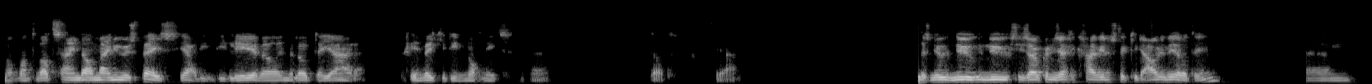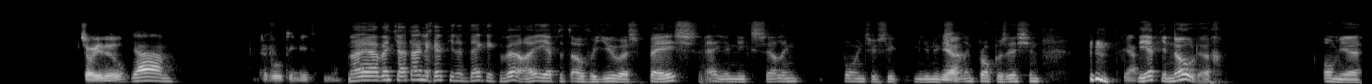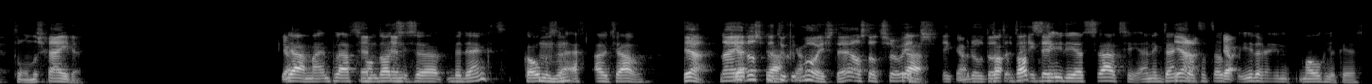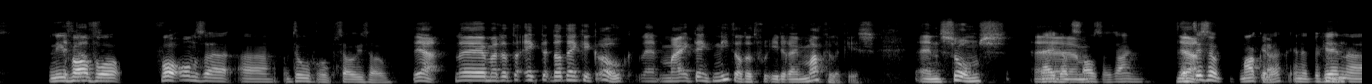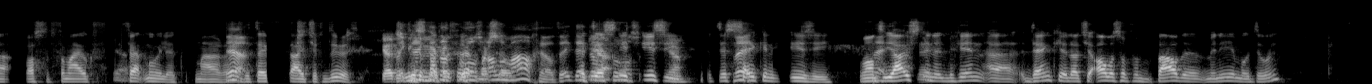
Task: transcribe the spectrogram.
Want- Want wat zijn dan mijn USP's? Ja, die, die leer je wel in de loop der jaren. In het begin weet je die nog niet. Eh, dat, ja. Dus nu, nu, nu je zou kunnen zeggen, ik ga weer een stukje de oude wereld in. Ehm, zo je wil. Ja, Dat voelt hij niet. Nou ja, weet je, uiteindelijk heb je het denk ik wel. Hè? Je hebt het over USP's, hè? Unique Selling Points, Unique Ja. Selling Proposition. Ja. Die heb je nodig om je te onderscheiden. Ja. ja. maar in plaats van En- dat en- je ze bedenkt, komen ze Mhm. echt uit jou. Ja, nou ja, Ja, dat is natuurlijk ja. het mooiste, hè, als dat zo Ja, is. Ik ja. bedoel, Dat, dat, dat, ik is denk, de idealisatie. En ik denk Ja, dat het ook ja. voor iedereen mogelijk is. In ieder geval dat- voor, voor onze eh, doelgroep sowieso. Ja, nee, maar dat, ik, dat denk ik ook. Nee, Maar ik denk niet dat het voor iedereen makkelijk is. En soms. Nee, dat ehm, zal zo zijn. Ja. Het is ook niet makkelijk. In het begin Mhm. eh, was het voor mij ook vet moeilijk. Maar eh, Ja. het heeft een tijdje geduurd. Ja, Ik denk dat dat voor ons Marcel. allemaal geldt. hè. Ik denk Het dat is niet ons. easy. ja. Het is Nee. zeker niet easy. Want Nee. juist Nee. in het begin eh, denk je dat je alles op een bepaalde manier moet doen.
